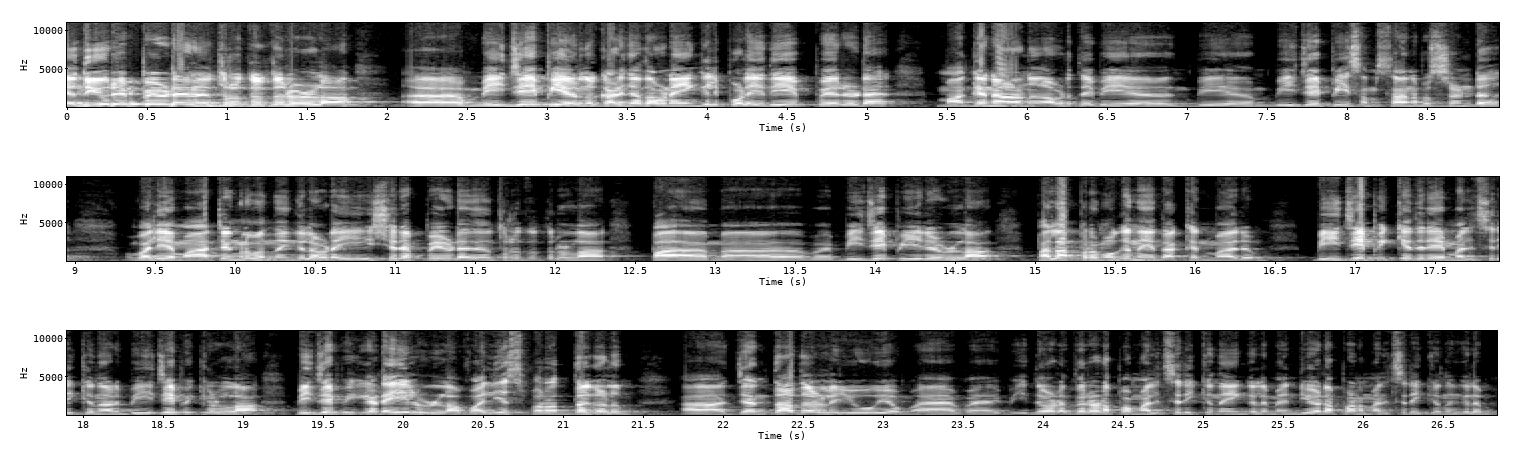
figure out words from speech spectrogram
യെദ്യൂരപ്പയുടെ നേതൃത്വത്തിലുള്ള ബി ജെ പി ആയിരുന്നു. കഴിഞ്ഞ തവണയെങ്കിൽ ഇപ്പോൾ യെദ്യൂരപ്പയുടെ മകനാണ് അവിടുത്തെ ബി ജെ പി സംസ്ഥാന പ്രസിഡന്റ്. വലിയ മാറ്റങ്ങൾ വന്നെങ്കിൽ അവിടെ ഈശ്വരപ്പയുടെ നേതൃത്വത്തിലുള്ള ബി ജെ പിയിലുള്ള പല പ്രമുഖ നേതാക്കന്മാരും ബി ജെ പിക്കെതിരെ മത്സരിക്കുന്ന ബി ജെ പിക്കുള്ള ബി ജെ പിക്കിടയിലുള്ള വലിയ സ്പർദ്ധകളും ജനതാദൾ യു എം, ആ, ഇതോടെ ഇവരോടൊപ്പം മത്സരിക്കുന്നെങ്കിലും എൻ ഡിയോടൊപ്പമാണ് മത്സരിക്കുന്നെങ്കിലും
